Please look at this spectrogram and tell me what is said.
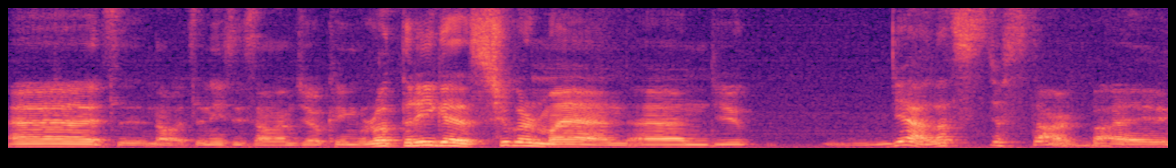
Uh, it's no, it's an easy song. I'm joking. Rodriguez, Sugar Man, and you. Yeah, let's just start by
